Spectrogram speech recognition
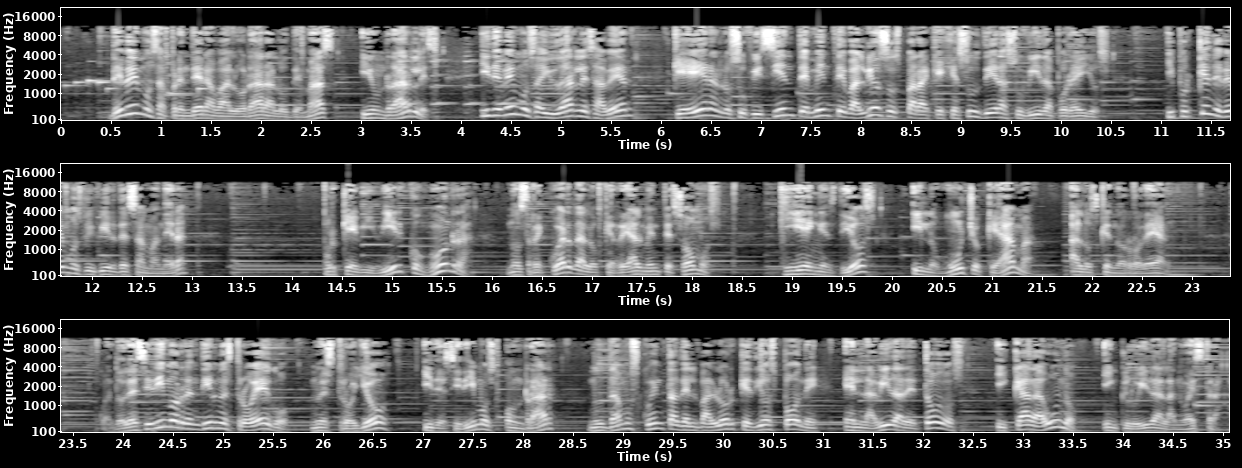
Debemos aprender a valorar a los demás y honrarles, y debemos ayudarles a ver que eran lo suficientemente valiosos para que Jesús diera su vida por ellos. ¿Y por qué debemos vivir de esa manera? Porque vivir con honra nos recuerda lo que realmente somos, quién es Dios y lo mucho que ama a los que nos rodean. Cuando decidimos rendir nuestro ego, nuestro yo, y decidimos honrar, nos damos cuenta del valor que Dios pone en la vida de todos y cada uno, incluida la nuestra.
